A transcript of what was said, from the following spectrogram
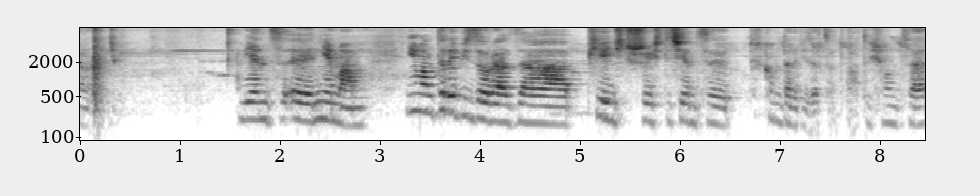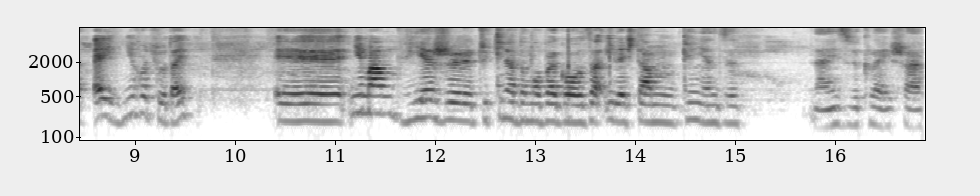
Dobra. Więc e, nie mam. Nie mam telewizora za 5 czy 6 tysięcy. Tylko mam telewizor za 2 tysiące. Ej, nie chodź tutaj. E, nie mam wieży czy kina domowego za ileś tam pieniędzy. Najzwyklejsze.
